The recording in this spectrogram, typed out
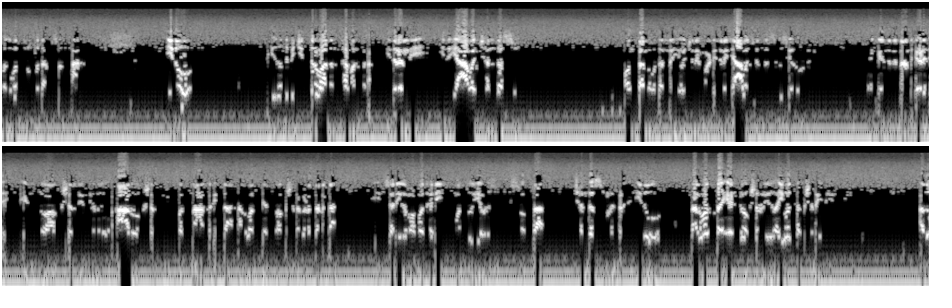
ಭಗವತ್ ರೂಪದ ಅನುಸಂಧಾನ. ಇದು ಇದೊಂದು ವಿಚಿತ್ರವಾದಂತಹ ಮಂತ್ರ ಇದರಲ್ಲಿ ಇದು ಯಾವ ಛಂದಸ್ಸು? ಅಂತನ್ನುವುದನ್ನ ಯೋಚನೆ ಮಾಡಿದರೆ ಯಾವ ಛಂದಸ್ಸು ಸೇರುವುದಿಲ್ಲ ಯಾಕೆಂದ್ರೆ ನಾನು ಹೇಳಿದೆ, ಎಂಟು ಅಕ್ಷರದಿಂದ ಆರು ಅಕ್ಷರ, ಇಪ್ಪತ್ನಾಲ್ಕರಿಂದ ನಲವತ್ತೆಂಟು ಅಕ್ಷರಗಳ ತನಕ ಈ ಸರಿಗಮ ಬದಲಿ ಮತ್ತು ಏಳು ಸ್ವಂತ ಛಂದಸ್ಸುಗಳ ಇದು ನಲವತ್ತ ಎಂಟು ಅಕ್ಷರ ಇದು ಐವತ್ತು ಅಕ್ಷರ ಇದೆ ಅದು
